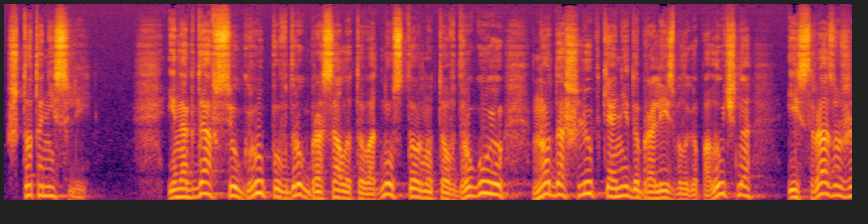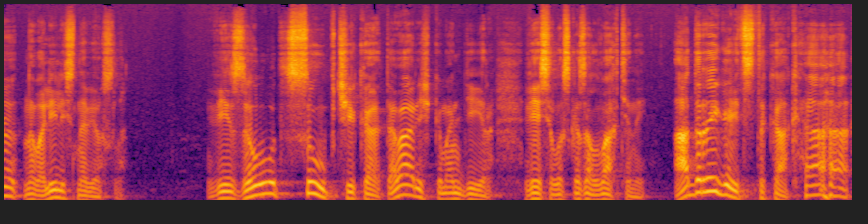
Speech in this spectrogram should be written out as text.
что-то несли. Иногда всю группу вдруг бросало то в одну сторону, то в другую, но до шлюпки они добрались благополучно и сразу же навалились на весла. «Везут супчика, товарищ командир», — весело сказал Вахтиный. «А дрыгается-то как? Ха -ха,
